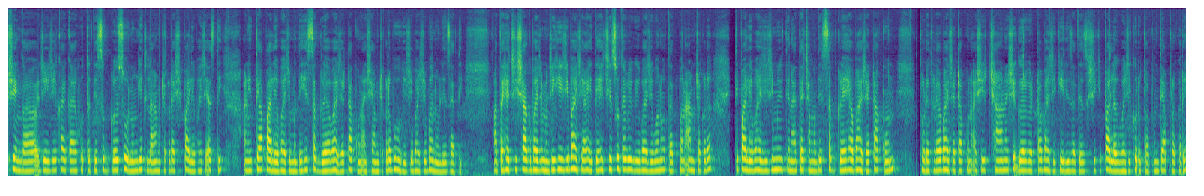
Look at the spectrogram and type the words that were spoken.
शेंगा जे जे काय काय होतं ते सगळं सोलून घेतलं. आमच्याकडे अशी पालेभाजी असती. आणि त्या पालेभाजीमध्ये हे सगळ्या भाज्या टाकून अशी आमच्याकडे भोगीची भाजी बनवली जाते. आता ह्याची शाकभाजी म्हणजे ही जी भाजी आहे ती ह्याचीसुद्धा वेगळी भाजी बनवतात. पण आमच्याकडं ती पालेभाजी जी मिळते ना त्याच्यामध्ये सगळ्या ह्या भाज्या टाकून थोड्या थोड्या भाज्या टाकून अशी छान अशी गरगट्टा भाजी केली जाते. जशी की पालक भाजी करतो आपण त्या प्रकारे.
